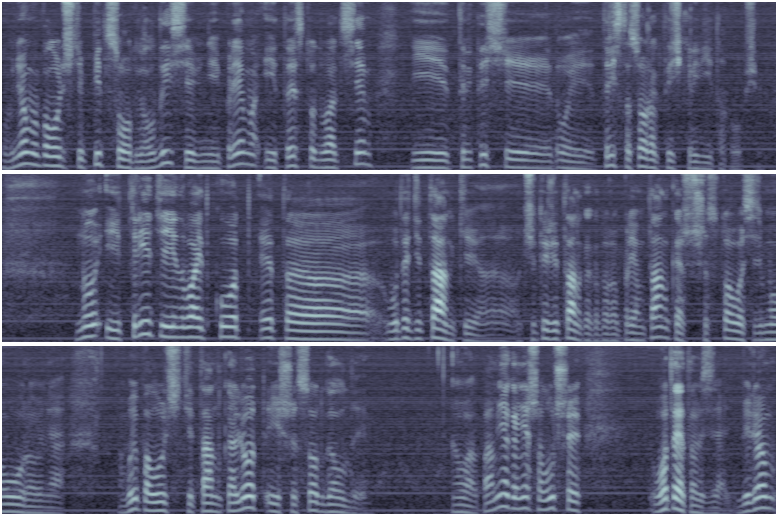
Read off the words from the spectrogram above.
В нем вы получите 500 голды, 7 дней према и Т-127 и 3000, ой, 340 тысяч кредитов, в общем. Ну и третий инвайт код это вот эти танки, 4 танка, которые прям танка 6-7 уровня. Вы получите танколет и 600 голды. Вот. По мне, конечно, лучше вот это взять. Берем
